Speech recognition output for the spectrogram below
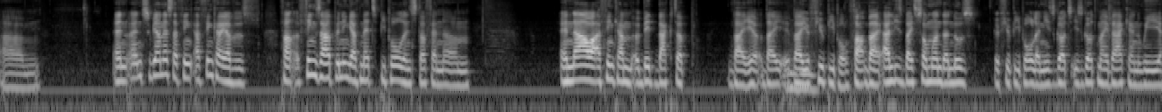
Um, and and to be honest, I think I think I have a, things are happening. I've met people and stuff, and um, and now I think I'm a bit backed up by uh, by by a Mhm. few people, by at least by someone that knows a few people, and he's got he's got my back, and we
